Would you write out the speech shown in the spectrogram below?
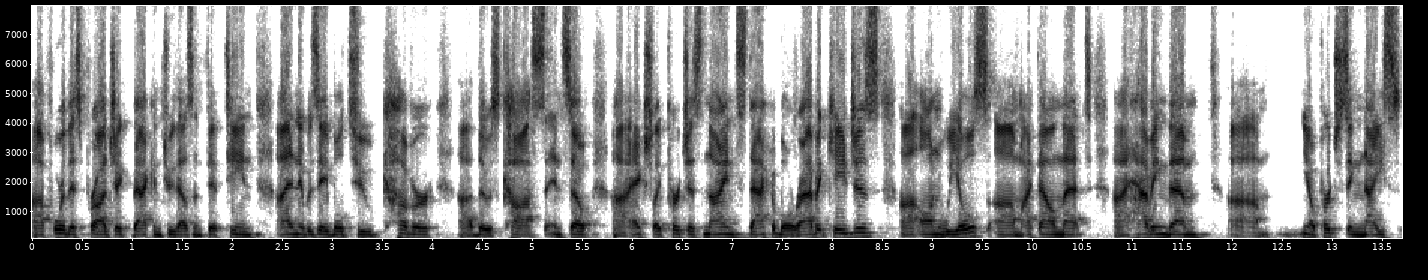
uh, for this project back in 2015. and it was able to cover those costs. And so I actually purchased nine stackable rabbit cages on wheels. Um, I found that having them um, you know, purchasing nice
